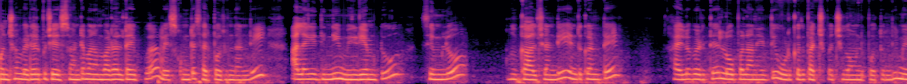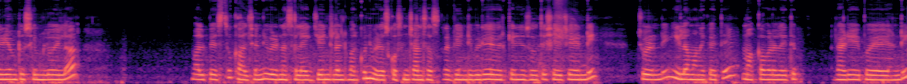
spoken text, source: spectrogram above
కొంచెం వెడల్పు చేస్తూ అంటే మనం వడల టైప్గా వేసుకుంటే సరిపోతుందండి. అలాగే దీన్ని మీడియం టు సిమ్లో కాల్చండి. ఎందుకంటే హైలో పెడితే లోపల అనేది ఉడకదు పచ్చి పచ్చిగా ఉండిపోతుంది. మీడియం టు సిమ్లో ఇలా మలిపేస్తూ కాల్చండి. వీడియోని అసలు లైక్ చేయండి. ఇలాంటి మరికొన్ని వీడియోస్ కోసం ఛానల్ సబ్స్క్రైబ్ చేయండి. వీడియో ఎవరికైనా యూజ్ అయితే షేర్ చేయండి. చూడండి ఇలా మనకైతే మక్క వడలు అయితే రెడీ అయిపోయాయండి.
